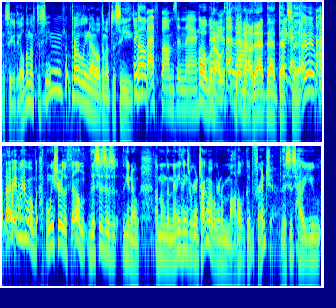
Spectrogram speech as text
let's see are they old enough to see probably not old enough to see There's well some f bombs in there. Oh, but They're no, that, no, that. that that that's. Okay. Uh, I mean, I mean, we, can- when we share the film, this is, as you know, among the many things we're going to talk about. We're going to model good friendship. This is how you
